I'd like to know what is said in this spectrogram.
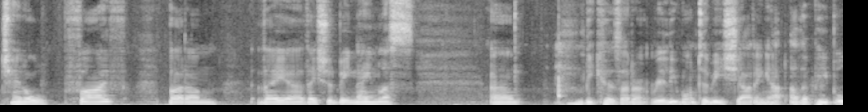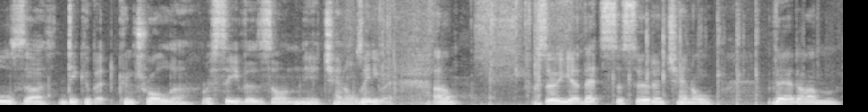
channel five, but um, they uh, they should be nameless um, because I don't really want to be shouting out other people's uh, controller receivers on their channels anyway. Um, so yeah, that's a certain channel that um,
